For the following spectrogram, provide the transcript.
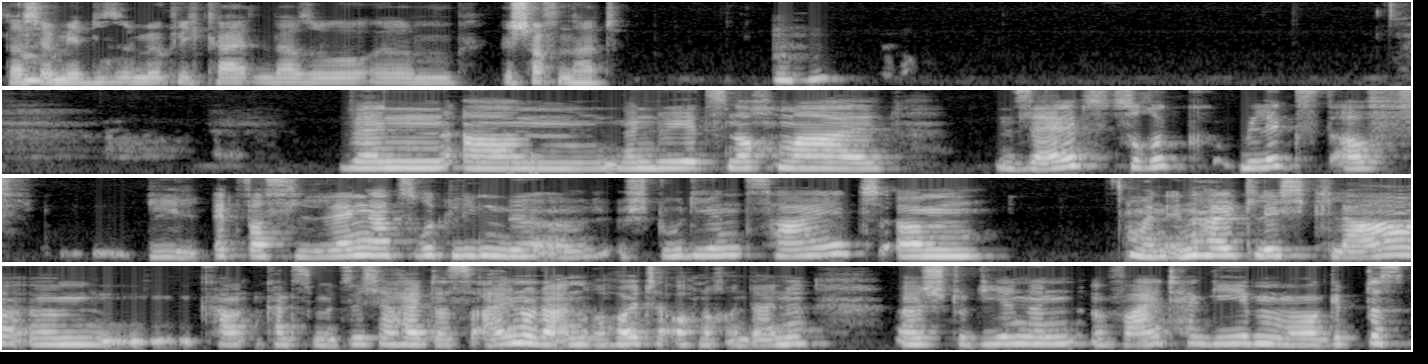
dass mhm. er mir diese Möglichkeiten da so ähm, geschaffen hat. Mhm. Wenn, ähm, wenn du jetzt nochmal selbst zurückblickst auf die etwas länger zurückliegende äh, Studienzeit, ähm, mein inhaltlich klar ähm, kann, kannst du mit Sicherheit das ein oder andere heute auch noch an deine äh, Studierenden weitergeben. Aber gibt es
